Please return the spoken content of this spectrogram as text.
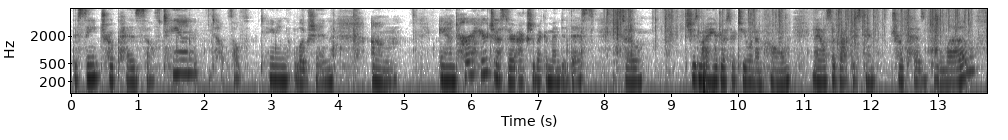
the Saint Tropez Self Tan Self Tanning Lotion. Um, and her hairdresser actually recommended this, so she's my hairdresser too when I'm home. And I also got this Saint Tropez glove.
